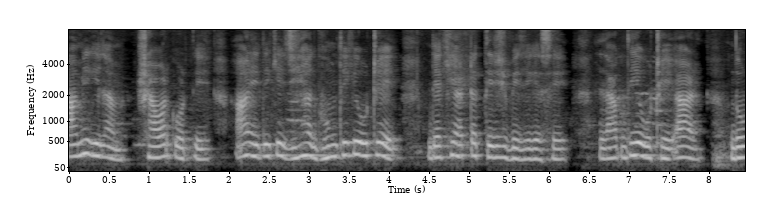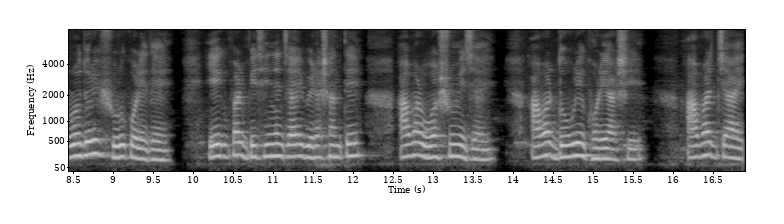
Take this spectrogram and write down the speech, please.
আমি গেলাম শাওয়ার করতে। আর এদিকে জিহাদ ঘুম থেকে উঠে দেখে আটটা তিরিশ বেজে গেছে। লাফ দিয়ে উঠে আর দৌড়াদৌড়ি শুরু করে দেয়। একবার বেসিনে যায় বেড়া শান্তে আবার ওয়াশরুমে যায়, আবার দৌড়ে ঘরে আসে, আবার যায়।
